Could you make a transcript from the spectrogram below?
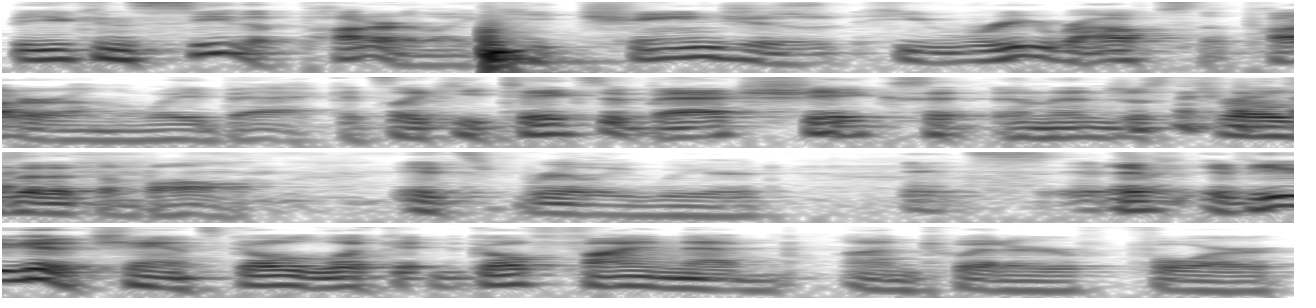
But you can see the putter like he changes, he reroutes the putter on the way back. It's like he takes it back, shakes it, and then just throws it at the ball. It's really weird. It's it's If if you get a chance, go look at go find that on Twitter for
